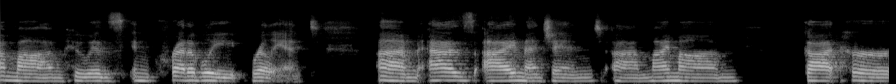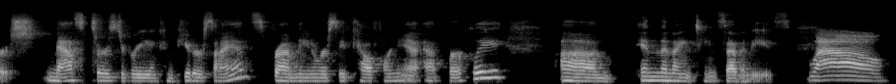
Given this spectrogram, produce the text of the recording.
a mom who is incredibly brilliant. Um, as I mentioned, um, my mom got her master's degree in computer science from the University of California at Berkeley. Um, in the 1970s. Wow.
